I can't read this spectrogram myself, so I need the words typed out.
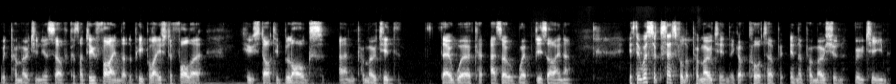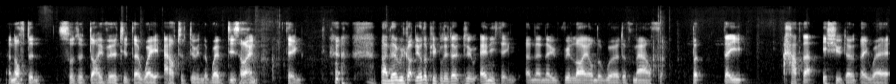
with promoting yourself because I do find that the people I used to follow who started blogs and promoted their work as a web designer if they were successful at promoting, they got caught up in the promotion routine and often sort of diverted their way out of doing the web design thing. and then we've got the other people who don't do anything and then they rely on the word of mouth. But they have that issue, don't they, where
